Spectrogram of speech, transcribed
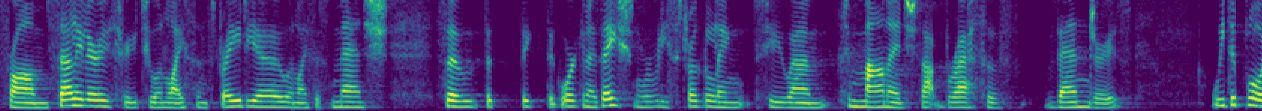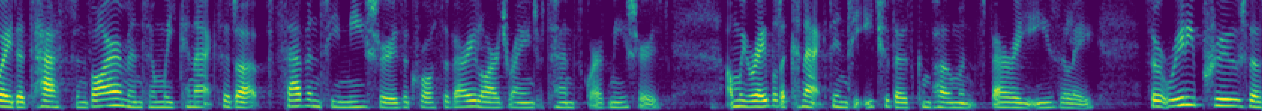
from cellular through to unlicensed radio, unlicensed mesh. So the, the, the organization were really struggling to, um, to manage that breadth of vendors. We deployed a test environment and we connected up 70 meters across a very large range of 10 squared meters. And we were able to connect into each of those components very easily. So it really proves that,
